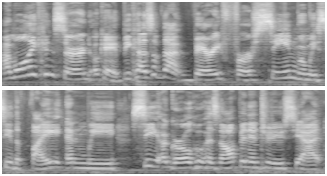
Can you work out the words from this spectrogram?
I'm only concerned. Okay, because of that very first scene when we see the fight and we see a girl who has not been introduced yet,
